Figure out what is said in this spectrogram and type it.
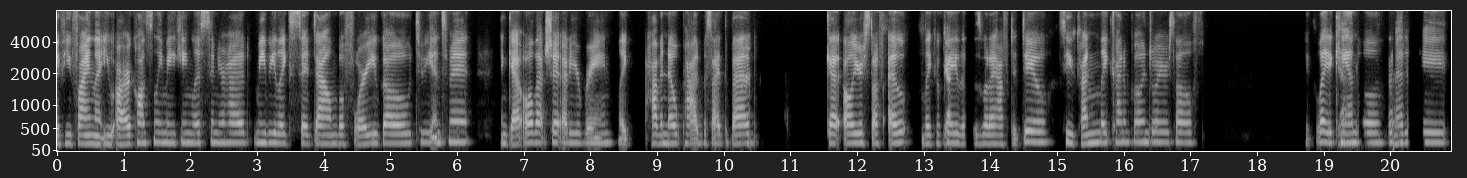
If you find that you are constantly making lists in your head, maybe like sit down before you go to be intimate and get all that shit out of your brain. Like have a notepad beside the mm-hmm. bed get all your stuff out like okay yeah. this is what i have to do so you can like kind of go enjoy yourself. Like light a candle meditate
